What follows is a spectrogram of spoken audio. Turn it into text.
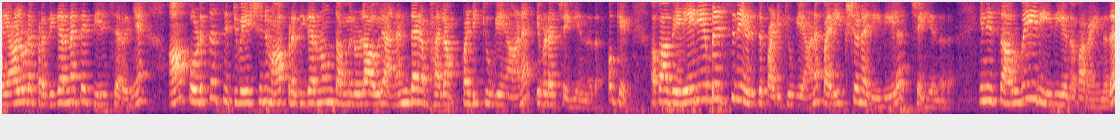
അയാളുടെ പ്രതികരണത്തെ തിരിച്ചറിഞ്ഞ് ആ കൊടുത്ത സിറ്റുവേഷനും ആ പ്രതികരണവും തമ്മിലുള്ള ആ ഒരു അനന്തര ഫലം പഠിക്കുകയാണ് ഇവിടെ ചെയ്യുന്നത്. ഓക്കെ അപ്പോൾ ആ വേരിയബിൾസിനെ എടുത്ത് പഠിക്കുകയാണ് പരീക്ഷണ രീതിയിൽ ചെയ്യുന്നത്. ഇനി സർവേ രീതി എന്ന് പറയുന്നത്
